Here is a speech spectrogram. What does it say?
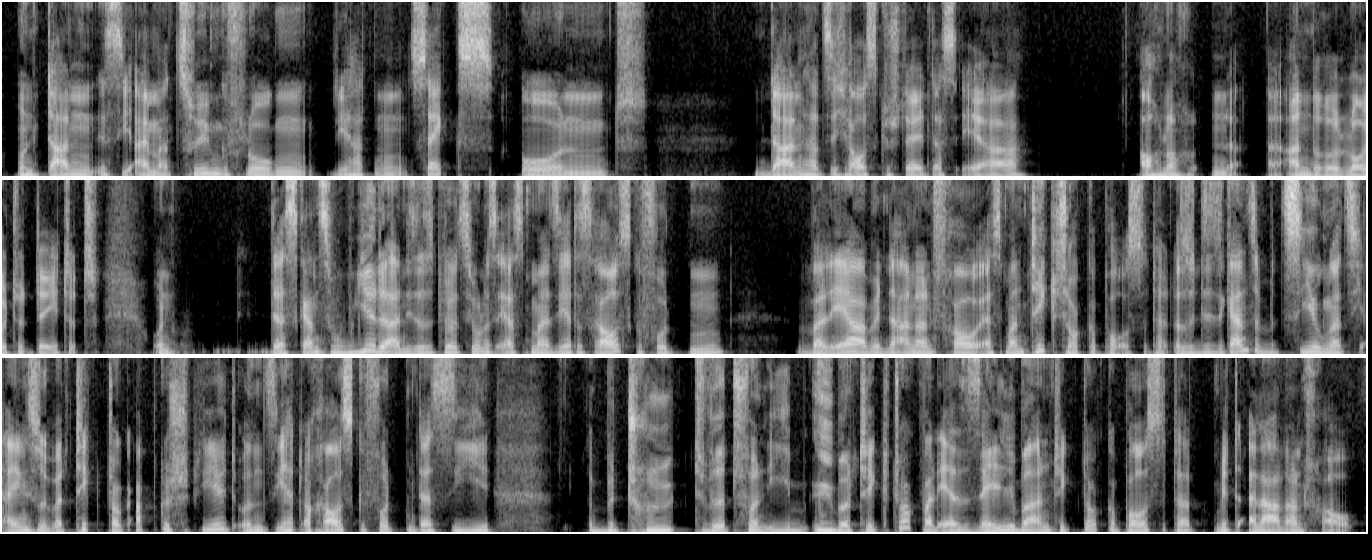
Und dann ist sie einmal zu ihm geflogen, die hatten Sex und dann hat sich herausgestellt, dass er auch noch andere Leute datet. Und das ganz Weirde an dieser Situation ist erstmal, sie hat es rausgefunden, weil er mit einer anderen Frau erstmal einen TikTok gepostet hat. Also diese ganze Beziehung hat sich eigentlich so über TikTok abgespielt und sie hat auch rausgefunden, dass sie betrügt wird von ihm über TikTok, weil er selber an TikTok gepostet hat mit einer anderen Frau.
